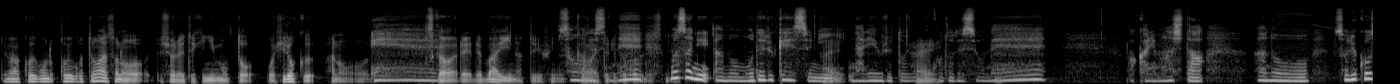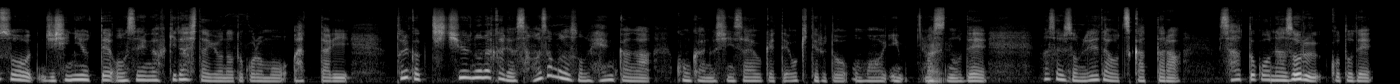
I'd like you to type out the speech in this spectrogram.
でまあ、こういうこういうことがその将来的にもっと広くあの、えー、使われればいいなというふうに考えているところですね。すねまさにあのモデルケースになりうるということですよね。はい。わかりました。あのそれこそ地震によって温泉が噴き出したようなところもあったりとにかく地中の中ではさまざまなその変化が今回の震災を受けて起きてると思いますので、はい、まさにそのレーダーを使ったらさっとこうなぞることで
